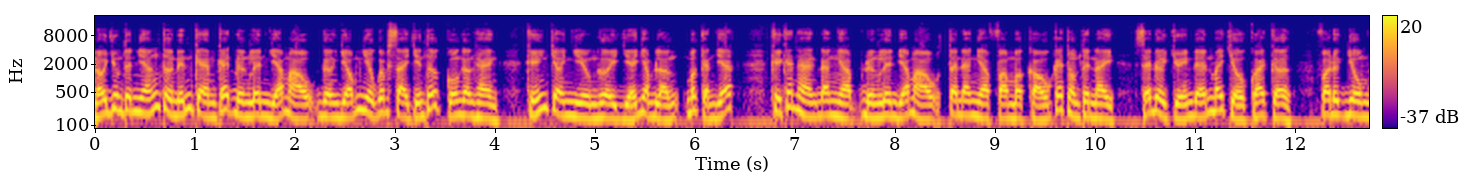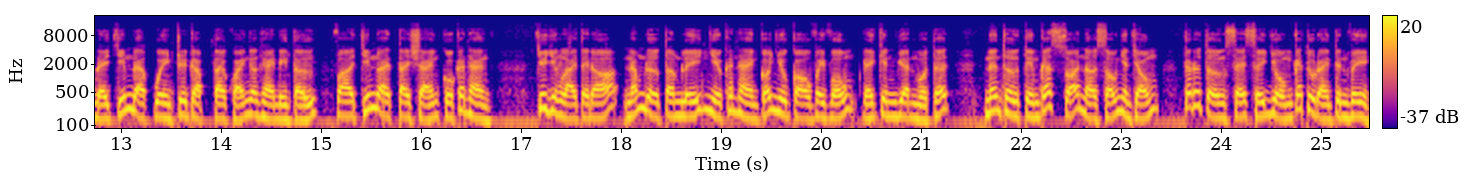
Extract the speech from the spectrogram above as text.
Nội dung tin nhắn thường đính kèm các đường link giả mạo gần giống như website chính thức của ngân hàng, khiến cho nhiều người dễ nhầm lẫn, mất cảnh giác. Khi khách hàng đăng nhập đường link giả mạo, tên đăng nhập và mật khẩu các thông tin này sẽ được chuyển đến máy chủ của hacker và được dùng để chiếm đoạt quyền truy cập tài khoản ngân hàng điện tử và chiếm đoạt tài sản của khách hàng. Chưa dừng lại tại đó, nắm được tâm lý nhiều khách hàng có nhu cầu vay vốn để kinh doanh mùa Tết nên thường tìm cách xóa nợ xấu nhanh chóng. Các đối tượng sẽ sử dụng các thủ đoạn tinh vi,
